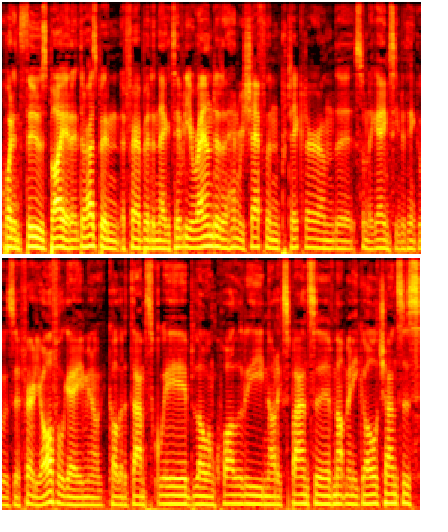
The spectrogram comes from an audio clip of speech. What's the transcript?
quite enthused by it. There has been a fair bit of negativity around it. Henry Shefflin, in particular, on the Sunday game, seemed to think it was a fairly awful game. You know, called it a damp squib, low on quality, not expansive, not many goal chances.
